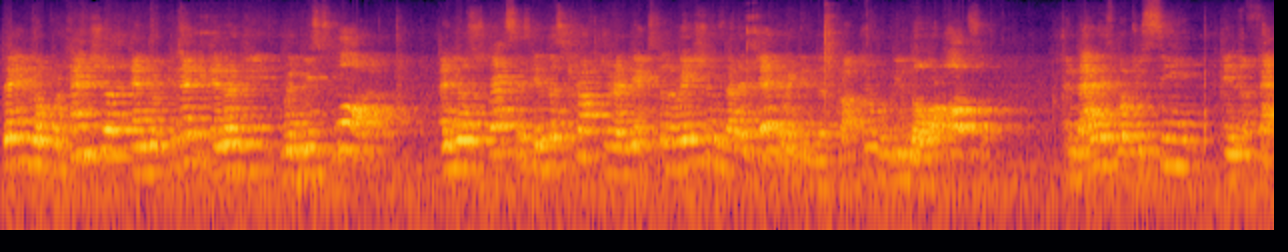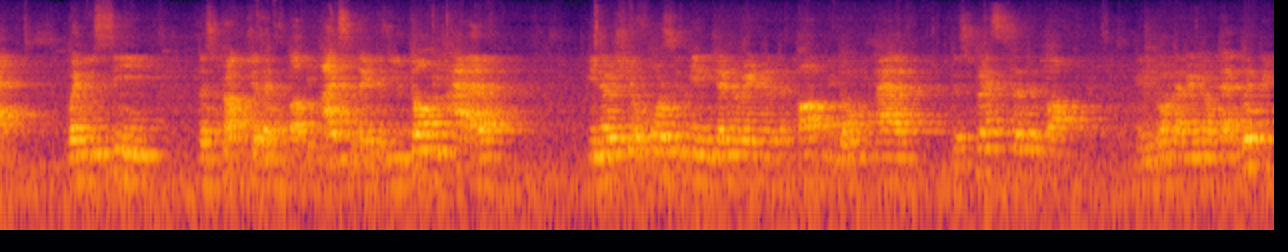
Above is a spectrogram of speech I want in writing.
then your potential and your kinetic energy will be smaller. And your stresses in the structure and the accelerations that are generated in the structure will be lower also. And that is what you see in effect when you see the structure that's got the isolators. You don't have inertial forces being generated at the top. You don't have the stresses at the top. And you don't have any of that whipping.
